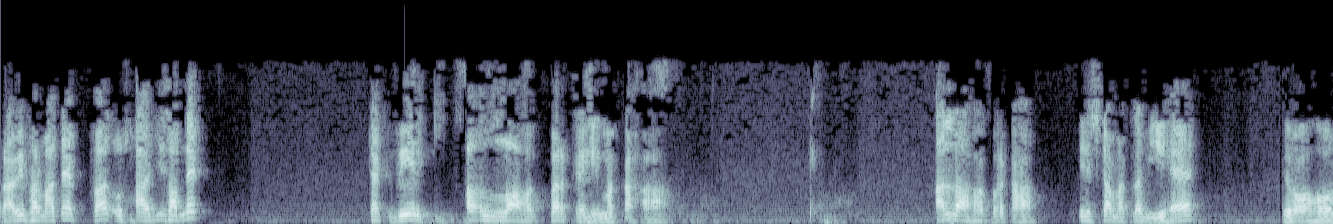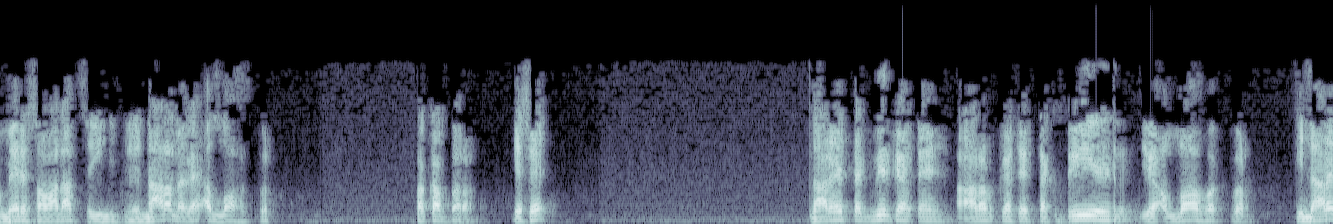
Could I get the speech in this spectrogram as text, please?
راوی فرماتے ہیں، بس اس حاجی صاحب نے تکبیر اللہ اکبر کلمہ کہا۔ اللہ اکبر کہا۔ اس کا مطلب یہ ہے کہ میرے سوالات صحیح نکلے۔ نعرہ لگائے اللہ اکبر۔ فکبر. جیسے نعرہ تکبیر کہتے ہیں، عرب کہتے ہیں تکبیر، یا اللہ اکبر. یہ نعرہ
